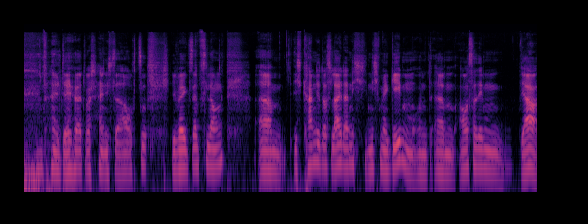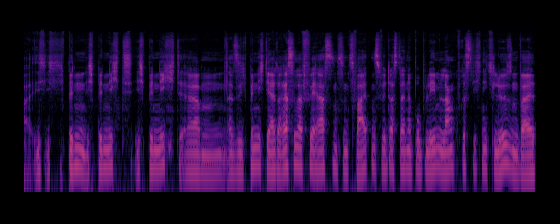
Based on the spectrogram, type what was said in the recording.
weil der hört wahrscheinlich da auch zu, lieber XY, ähm, ich kann dir das leider nicht, nicht mehr geben und ähm, außerdem, ja, ich, ich bin, ich bin nicht, ich bin nicht, ähm, also ich bin nicht die Adresse dafür, erstens und zweitens wird das deine Probleme langfristig nicht lösen, weil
